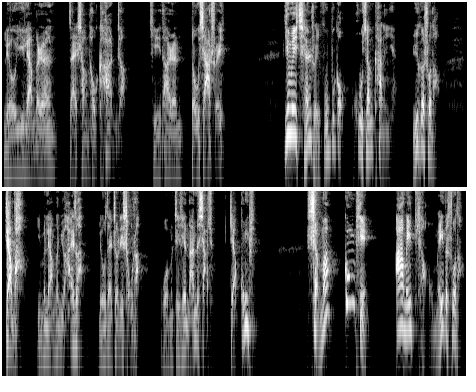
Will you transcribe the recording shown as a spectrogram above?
留一两个人在上头看着，其他人都下水。因为潜水服不够，互相看了一眼。于哥说道：“这样吧，你们两个女孩子留在这里守着，我们这些男的下去，这样公平。”什么公平？阿美挑眉的说道：“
